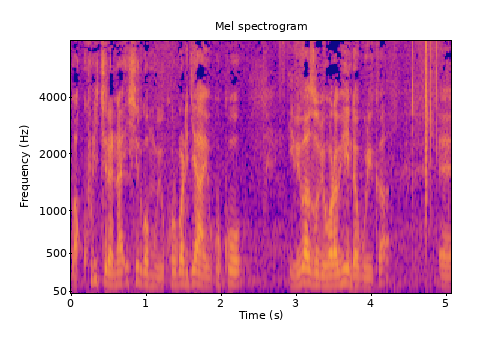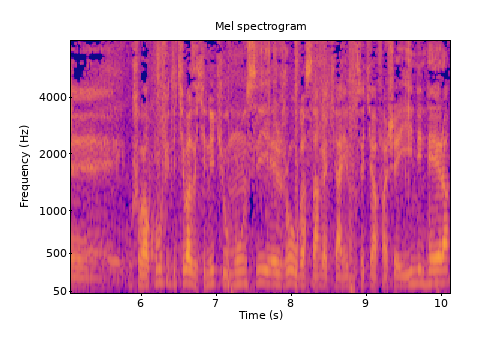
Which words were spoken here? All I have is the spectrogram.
bakurikirana ishyirwa mu bikorwa ryayo kuko ibibazo bihora bihindagurika ushobora kuba ufite ikibazo iki n'iki uyu munsi ejo ugasanga cyahindutse cyafashe iyindi ntera.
